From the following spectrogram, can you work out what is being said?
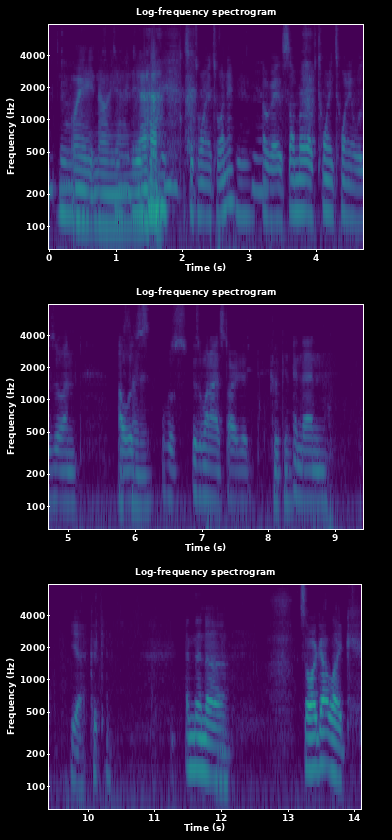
Mm-mm. Wait, no, yeah, 2020. yeah. So 2020. Yeah. Yeah. Okay, summer of 2020 was when I You was was is when I started. cooking. and then yeah cooking and then uh so i got like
